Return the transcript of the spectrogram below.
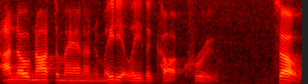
I know not the man, and immediately the cock crew. So,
